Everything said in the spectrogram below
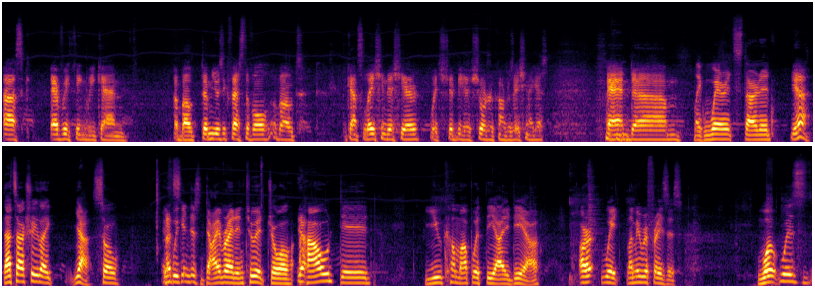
ask everything we can about the music festival, about the cancellation this year, which should be a shorter conversation, I guess. And um, Like where it started. Yeah, That's actually like yeah. So if Let's- we can just dive right into it, Joel. Yeah. How did you come up with the idea? Or wait, let me rephrase this. What was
